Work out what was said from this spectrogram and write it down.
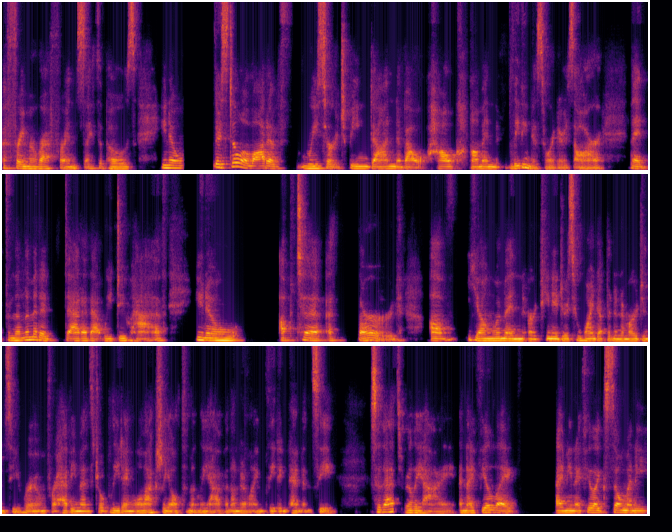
a frame of reference, I suppose, you know, there's still a lot of research being done about how common bleeding disorders are. That from the limited data that we do have, you know, up to a third of young women or teenagers who wind up in an emergency room for heavy menstrual bleeding will actually ultimately have an underlying bleeding tendency. So that's really high. And I feel like, I mean, I feel like so many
